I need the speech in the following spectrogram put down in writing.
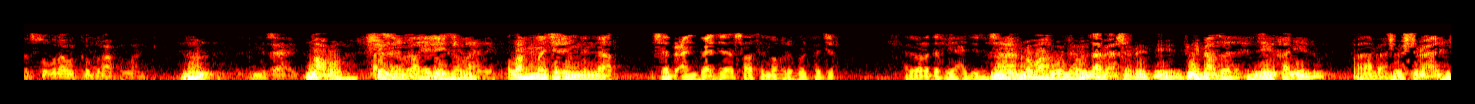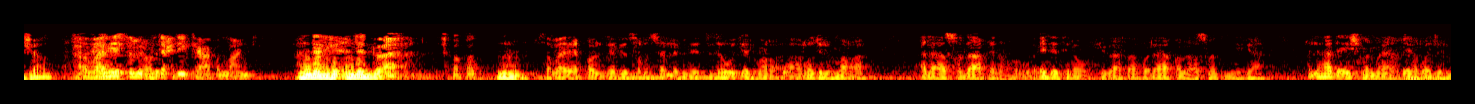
الصغرى والكبرى عفى الله عنك. نعم. النسائي. معروف. الله نعم. اللهم اجرني من النار سبعا بعد صلاة المغرب والفجر. هل ورد فيه حديث صحيح؟ نعم رواه أبو داود لا بأس به. فيه, فيه بعض اللين قليل ولا بأس باستماعه إن شاء الله. هل يستمر بتحريكها عفى الله عنك؟ عند عند الدعاء. فقط؟ نعم. صلى الله عليه قول النبي صلى الله عليه وسلم ان يتزوج المرأة الرجل المرأة على صداق أو عدة أو حبافة ولها قبل عصمة النكاح. هل هذا يشمل ما يعطيه الرجل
